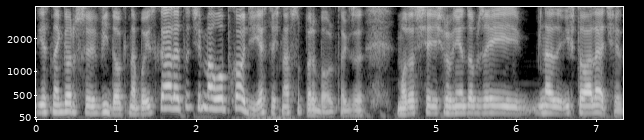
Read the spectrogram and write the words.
jest najgorszy widok na boisko, ale to cię mało obchodzi. Jesteś na Super Bowl, także możesz siedzieć równie dobrze i, i, na, i w toalecie.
